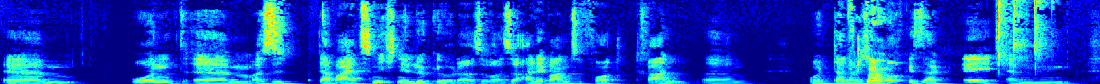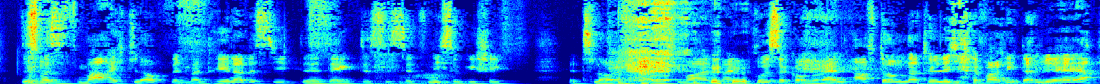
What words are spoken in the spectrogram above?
Ähm, und ähm, also da war jetzt nicht eine Lücke oder so. Also alle waren sofort dran. Ähm, und dann habe ich auch gesagt, ey, ähm, das, was ich jetzt mache, ich glaube, wenn mein Trainer das sieht, der denkt, das ist jetzt nicht so geschickt. Jetzt läuft, sag ich mal, mein größter Konkurrent, Haftom natürlich einfach hinter mir her.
